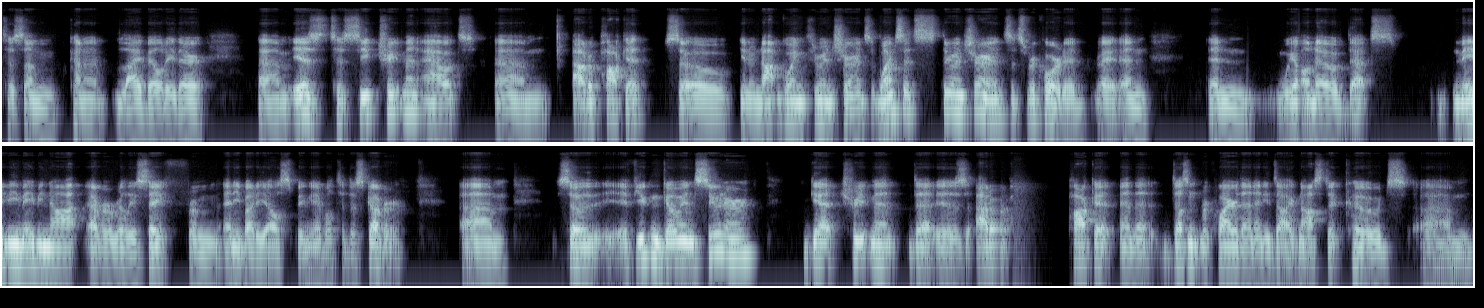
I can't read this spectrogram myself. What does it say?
to some kind of liability there um, is to seek treatment out um, out of pocket so you know not going through insurance once it's through insurance it's recorded right and and we all know that's maybe, maybe not ever really safe from anybody else being able to discover. Um, so if you can go in sooner, get treatment that is out of pocket and that doesn't require then any diagnostic codes um,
